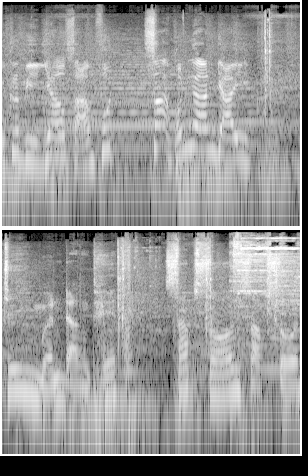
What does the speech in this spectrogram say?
ือกระบี่ยาว 3 ฟุต สร้างผลงานใหญ่ จริงเหมือนดังเทศซับซ้อนสับสน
